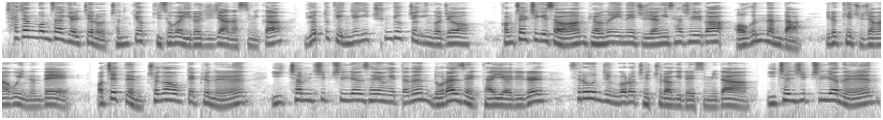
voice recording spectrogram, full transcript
차장검사 결재로 전격 기소가 이뤄지지 않았습니까? 이것도 굉장히 충격적인 거죠. 검찰 측에선 변호인의 주장이 사실과 어긋난다 이렇게 주장하고 있는데 어쨌든 최강욱 대표는 2017년 사용했다는 노란색 다이어리를 새로운 증거로 제출하기도 했습니다. 2017년은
